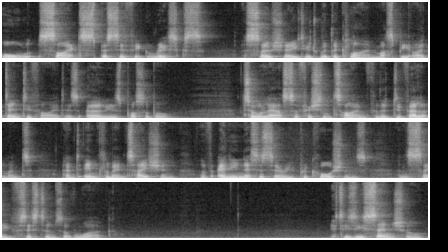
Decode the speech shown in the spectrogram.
All site-specific risks associated with the climb must be identified as early as possible to allow sufficient time for the development and implementation of any necessary precautions and safe systems of work. It is essential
